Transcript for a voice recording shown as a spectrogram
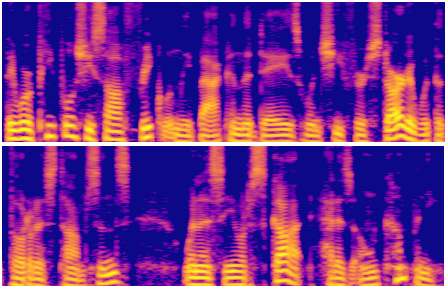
They were people she saw frequently back in the days when she first started with the Torres Thompsons, when El Senor Scott had his own company.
